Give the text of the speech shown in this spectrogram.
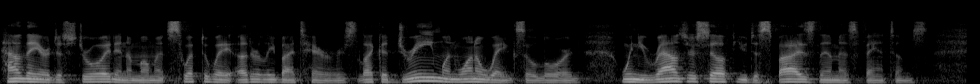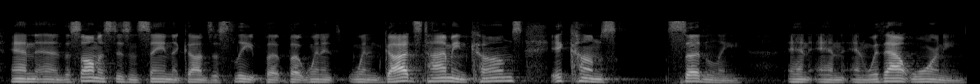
How they are destroyed in a moment, swept away utterly by terrors. Like a dream when one awakes, O Lord. When you rouse yourself, you despise them as phantoms. And uh, the psalmist isn't saying that God's asleep, but, but when, it, when God's timing comes, it comes suddenly and, and, and without warning.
